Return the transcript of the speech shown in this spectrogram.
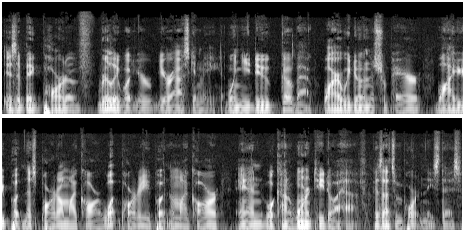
is a big part of really what you're you're asking me when you do go back. Why are we doing this repair? Why are you putting this part on my car? What part are you putting on my car? And what kind of warranty do I have? Because that's important these days.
